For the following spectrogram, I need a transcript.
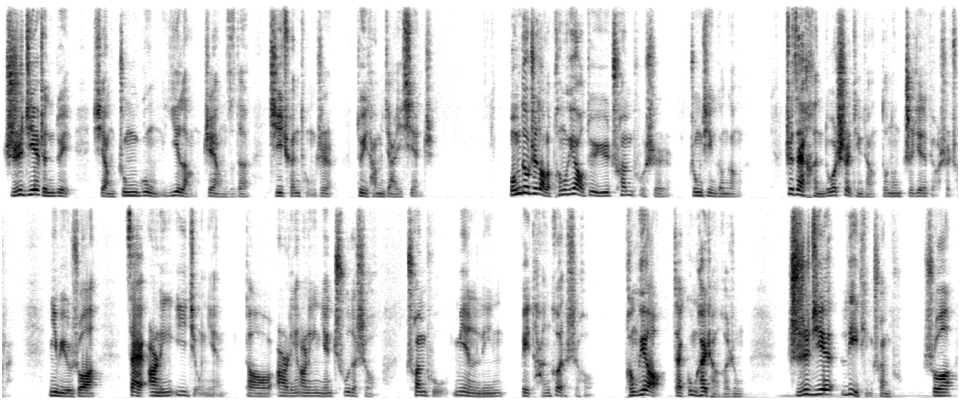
直接针对像中共、伊朗这样子的集权统治，对他们加以限制。我们都知道了，蓬佩奥对于川普是忠心耿耿的，这在很多事情上都能直接的表示出来。你比如说，在2019年到2020年初的时候，川普面临被弹劾的时候，蓬佩奥在公开场合中直接力挺川普，说。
